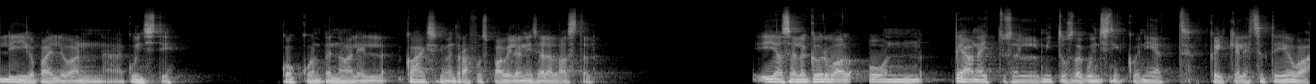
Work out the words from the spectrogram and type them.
liiga palju on äh, kunsti. Kokku on biennaalil kaheksakümmend rahvuspaviljoni sellel aastal. ja selle kõrval on peanäitusel mitusada kunstnikku, nii et kõike lihtsalt ei jõua,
